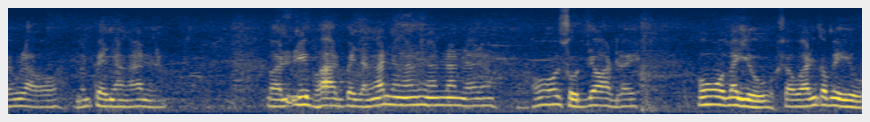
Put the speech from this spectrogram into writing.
ของเรา มันเป็นอย่างนั้นวันนิพพานเป็นอย่างนั้นอย่างนั้นอย่างนั้นแล้วโอ้สุดยอดเลย โอ้ไม่อยู่ สวรรค์ก็ไม่อยู่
